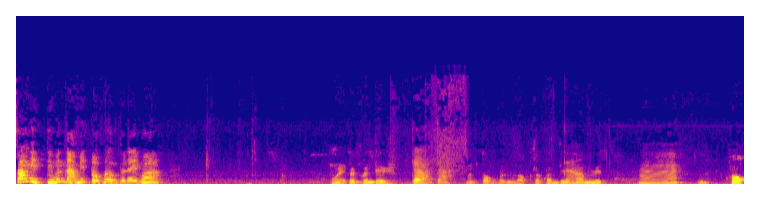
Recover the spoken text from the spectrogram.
สามีติคุณตามีตัวเพิ่มตัวใดบ่ ห่วยคนคนเด้อจ้าจ้ามันต้องเบิ่งหลอกกับคนที่จ้ะทำมิดอืมอืมหก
